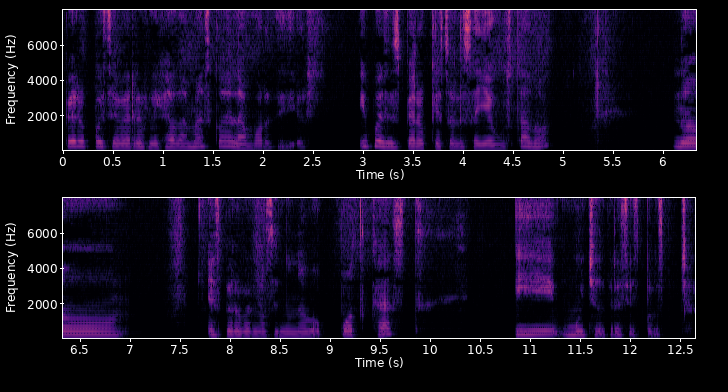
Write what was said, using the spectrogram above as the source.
pero pues se ve reflejada más con el amor de Dios. Y pues espero que esto les haya gustado. No espero vernos en un nuevo podcast y muchas gracias por escuchar.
